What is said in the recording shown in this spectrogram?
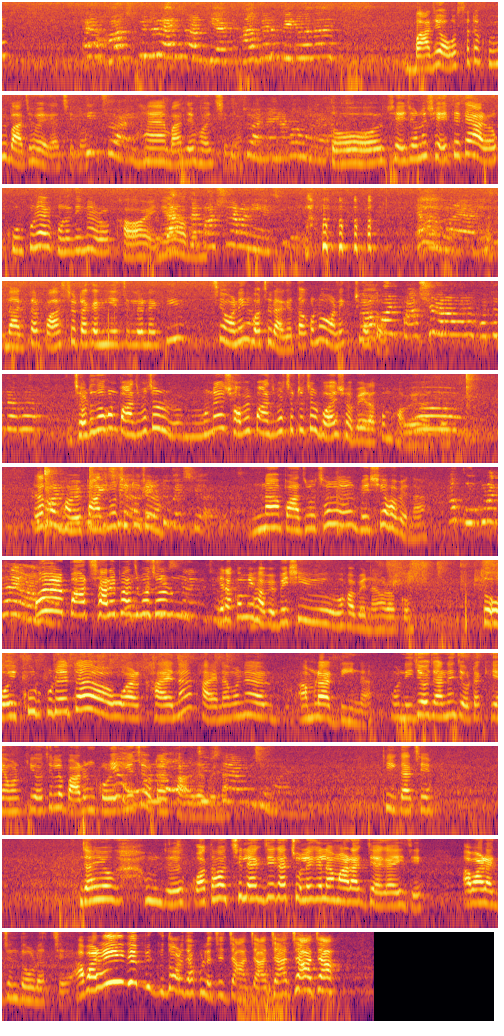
আরে বাজে অবস্থাটা খুবই বাজে হয়ে গেছিল হ্যাঁ বাজে হয়েছিল। তো সেই জন্য সেই থেকে আরও কুরকুরে আর কোনোদিন আর ওর খাওয়া হয়নি আর হবে ডাক্তার না 500 টাকা নিয়েছিল। এখনও আছে। ডাক্তার পাঁচশো টাকা নিয়েছিল নাকি সে অনেক বছর আগে তখনও অনেক ছোট তখন 500 টাকা মানে? ছোট তখন পাঁচ বছর মনে হয় সবে পাঁচ বছর টছর বয়স হবে এরকম হবে হয়তো এরকম হবে পাঁচ বছর টছর। না পাঁচ বছরের বেশি হবে না ওই। পাঁচ সাড়ে পাঁচ বছর এরকমই হবে, বেশি হবে না ওরকম। তো ওই কুরকুরেটা ও আর খায় না খায় না মানে আর আমরা আর দিই না। ও নিজেও জানে যে ওটা খেয়ে আমার কী হয়েছিল, বারণ করে দিয়েছে, ওটা আর খাওয়া যাবে না। ঠিক আছে। যাই হোক কথা হচ্ছিল এক জায়গায়, চলে গেলাম আর এক জায়গায় যে আবার একজন দৌড়াচ্ছে। আবার এই দরজা খুলেছে, যা যা যা যা যা।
